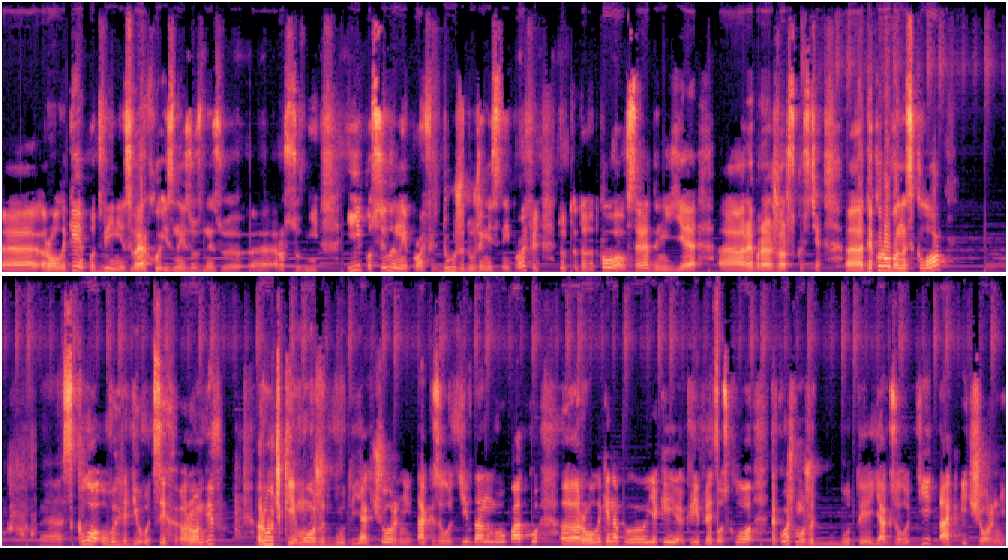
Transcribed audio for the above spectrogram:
е, ролики, подвійні зверху і знизу, знизу е, розсувні, і посилений профіль. Дуже дуже міцний профіль. Тут додатково всередині є е, ребра жорсткості. Е, декороване скло. Е, Скло у вигляді оцих ромбів. Ручки можуть бути як чорні, так і золоті в даному випадку. Е, Ролики, на які кріплять скло, також можуть бути як золоті, так і чорні.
